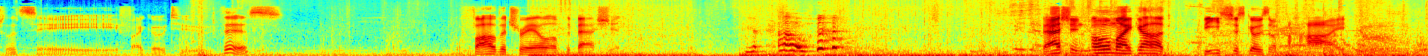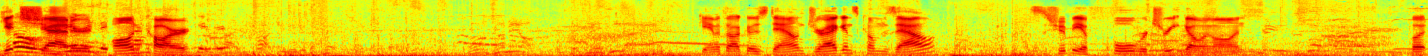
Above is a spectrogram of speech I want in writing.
Actually, let's see if I go to this. We'll follow the trail of the Bastion. Oh. Bastion, oh my god! Beast just goes up high. Get oh, shattered really on cart. here. Gamathot goes down. Dragons comes out. This should be a full retreat going on. But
